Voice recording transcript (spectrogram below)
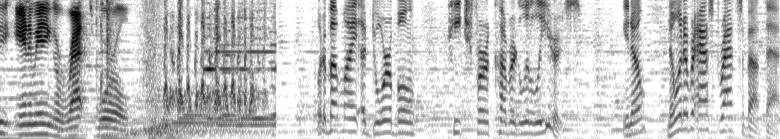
Let's animating a rat's world. What about my adorable peach fur covered little ears? You know, no one ever asked rats about that.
